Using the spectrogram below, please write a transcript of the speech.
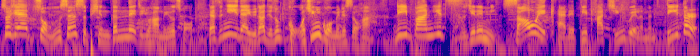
首先众生是平等的，这句话没有错。但是你一旦遇到这种过精过美的时候哈，你把你自己的命稍微看得比他金贵那么低点儿，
